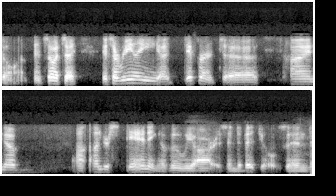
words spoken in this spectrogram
so on. And so it's a it's a really uh, different uh, kind of uh, understanding of who we are as individuals and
